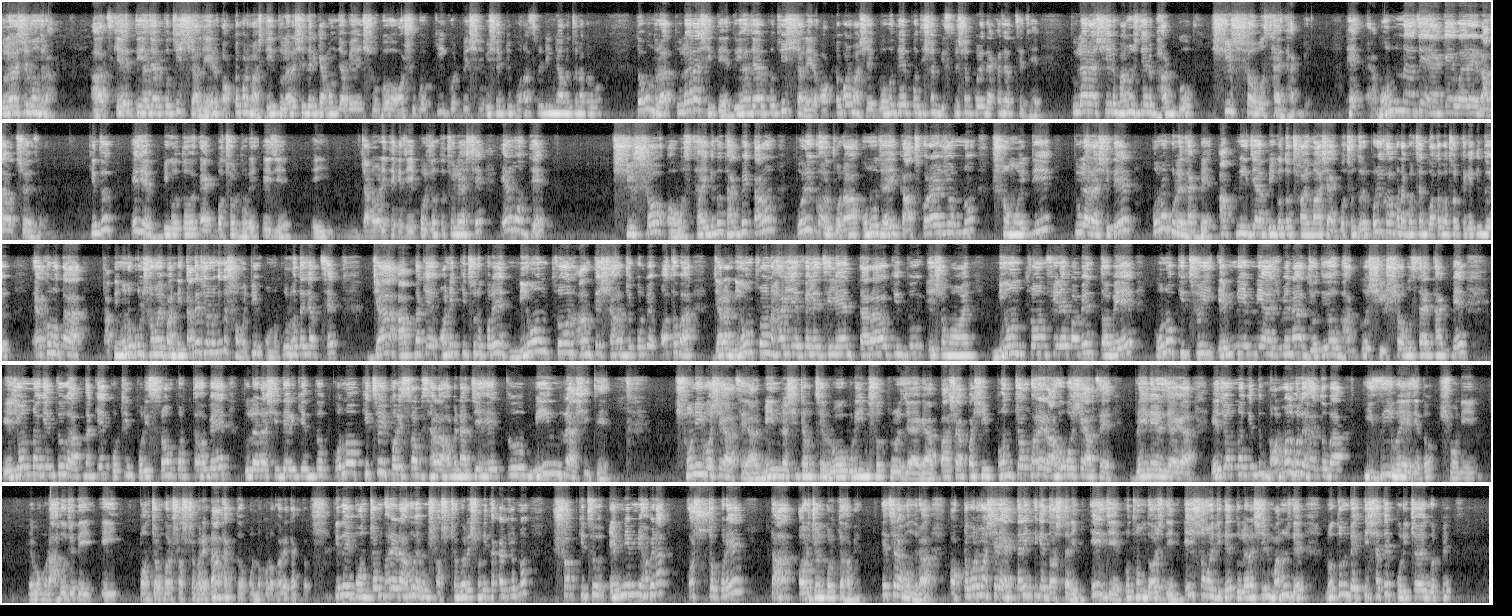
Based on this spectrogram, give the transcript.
তুলারাশির বন্ধুরা, আজকে দুই হাজার পঁচিশ সালের অক্টোবর মাসটি তুলারাশিদের কেমন যাবে, শুভ, অশুভ, কি ঘটবে সে বিষয়ে একটি বোনাস রিডিং নিয়ে আলোচনা করব। তো বন্ধুরা, তুলা রাশিতে দুই সালের অক্টোবর মাসে গ্রহদের পজিশন বিশ্লেষণ করে দেখা যাচ্ছে যে, তুলা রাশির মানুষদের ভাগ্য শীর্ষ অবস্থায় থাকবে। হ্যাঁ এমন না যে একেবারে রাজাবাচ্য হয়ে যাবেন। কিন্তু এই যে বিগত এক বছর ধরে এই যে এই জানুয়ারি থেকে যে পর্যন্ত চলে আসছে, এর মধ্যে শীর্ষ অবস্থায় কিন্তু থাকবে। কারণ পরিকল্পনা অনুযায়ী কাজ করার জন্য সময়টি তুলা রাশিদের অনুকূলে থাকবে। আপনি যা বিগত ছয় মাস, এক বছর ধরে পরিকল্পনা করছেন, গত বছর থেকে কিন্তু এখনও তা আপনি অনুকূল সময় পাননি, তাদের জন্য কিন্তু সময়টি অনুকূল হতে যাচ্ছে, যা আপনাকে অনেক কিছুর উপরে নিয়ন্ত্রণ আনতে সাহায্য করবে অথবা যারা নিয়ন্ত্রণ হারিয়ে ফেলেছিলেন, তারাও কিন্তু এ সময় নিয়ন্ত্রণ ফিরে পাবেন। তবে কোনো কিছুই এমনি এমনি আসবে না, যদিও ভাগ্য শীর্ষ অবস্থায় থাকবে। এজন্য কিন্তু আপনাকে কঠিন পরিশ্রম করতে হবে। তুলা রাশিদের কিন্তু কোনো কিছুই পরিশ্রম ছাড়া হবে না, যেহেতু মীন রাশিতে শনি বসে আছে। আর মীন রাশিটা হচ্ছে রোগ, ঋণ, শত্রুর জায়গা। পাশাপাশি পঞ্চম ঘরে রাহু বসে আছে, ব্রেনের জায়গা। এজন্য কিন্তু নর্মাল হলে হয়তো বা ইজি হয়ে যেত। শনি এবং রাহু যদি এই পঞ্চম ঘর ষষ্ঠ ঘরে না থাকতো, অন্য কোনো ঘরে থাকতো। কিন্তু এই পঞ্চম ঘরে রাহু এবং ষষ্ঠ ঘরে শনি থাকার জন্য সবকিছু এমনি এমনি হবে না। কষ্ট করে তা অর্জন করতে হবে। এছাড়া বন্ধুরা, অক্টোবর মাসের এক তারিখ থেকে দশ তারিখ, এই যে প্রথম দশ দিন, এই সময়টিতে তুলারাশির মানুষদের নতুন ব্যক্তির সাথে পরিচয় ঘটবে।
